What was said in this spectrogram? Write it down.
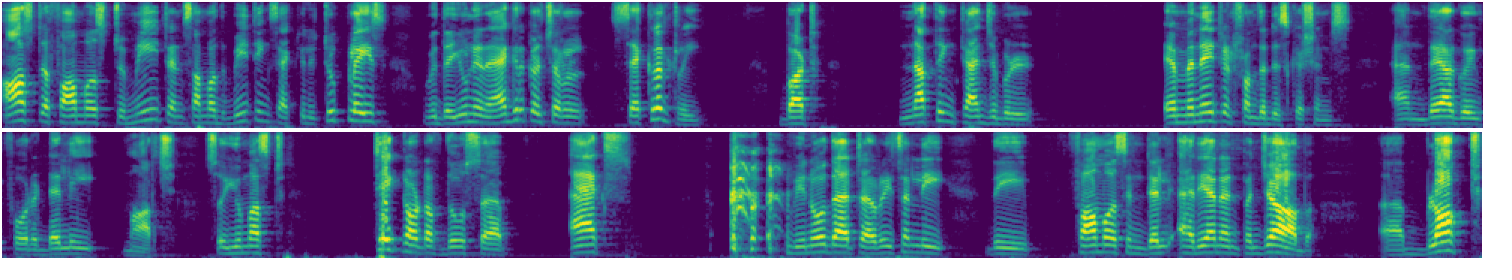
asked the farmers to meet and some of the meetings actually took place with the union agricultural secretary, but nothing tangible emanated from the discussions and they are going for a Delhi march. So, you must take note of those uh, acts. we know that uh, recently the farmers in Delhi, Haryana and Punjab uh, blocked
